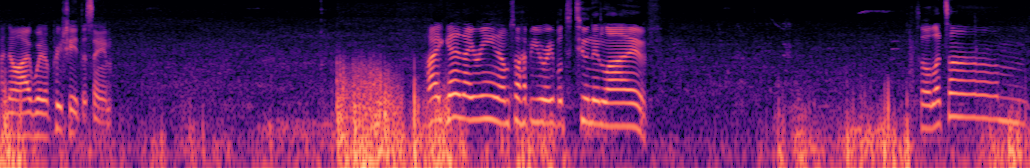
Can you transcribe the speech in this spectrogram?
I know I would appreciate the same. Hi again, Irene. I'm so happy you were able to tune in live. So let's um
